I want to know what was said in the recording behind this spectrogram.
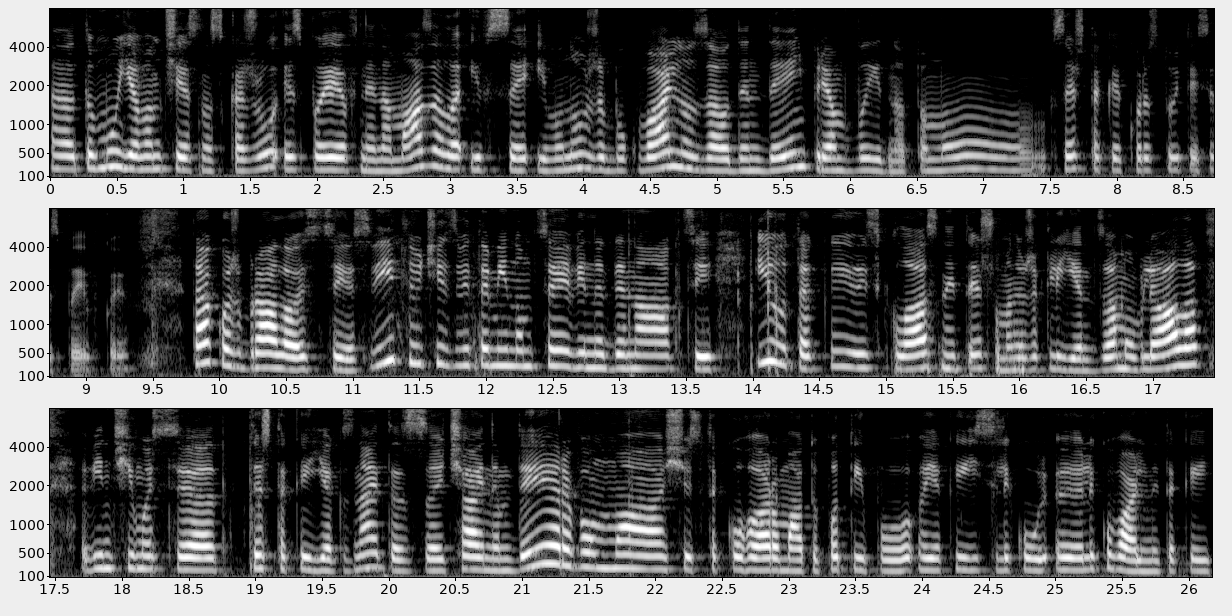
е, тому я вам чесно скажу, SPF не намазала і все. І воно вже буквально за один день прям видно. Тому все ж таки користуйтесь SPF-кою. Також брала ось цей освітлюючий з вітаміном С, він іде на акції. І отакий ось класний, теж у мене вже клієнт замовляла. Він чимось е, теж такий, як знаєте, з чайним деревом, щось такого аромату по типу якийсь ліку, лікувальний такий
